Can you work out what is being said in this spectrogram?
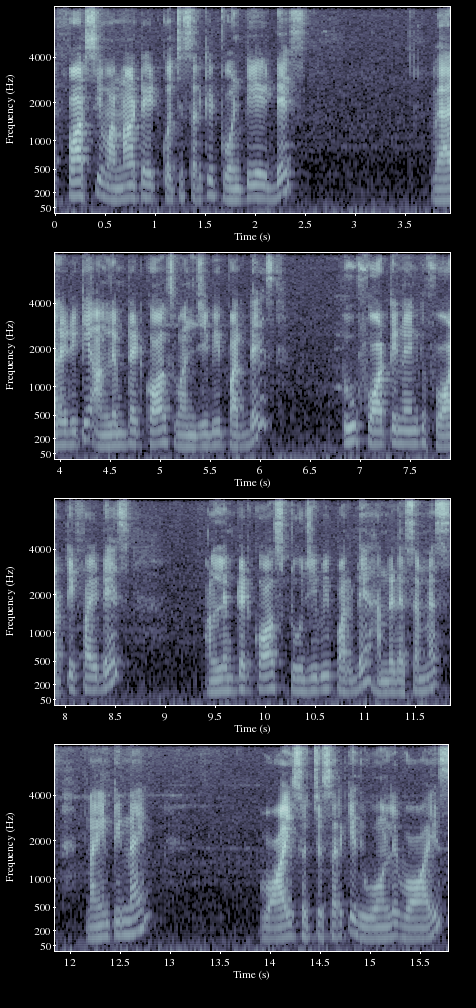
ఎఫ్ఆర్సి వన్ నాట్ ఎయిట్కి వచ్చేసరికి twenty eight days validity unlimited calls one GB per days two forty నైన్కి forty five days unlimited calls two GB per day hundred SMS ninety nine voice వచ్చేసరికి ఇది only voice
